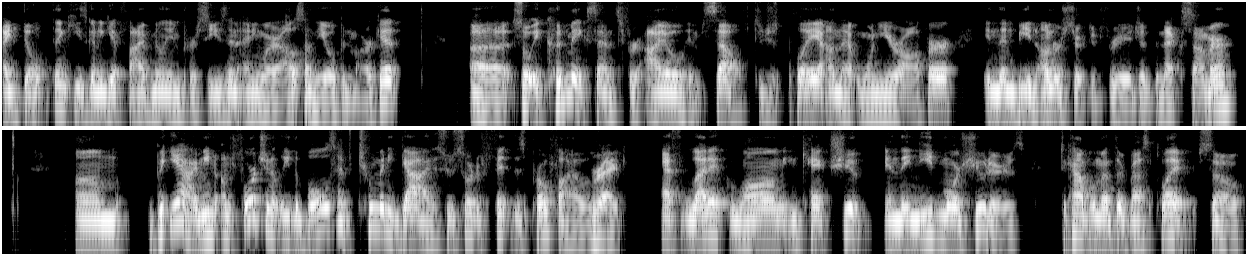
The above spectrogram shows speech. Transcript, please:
I don't think he's going to get 5 million per season anywhere else on the open market. Uh, so it could make sense for Ayo himself to just play on that one year offer and then be an unrestricted free agent the next summer. Um, but yeah, I mean, unfortunately, the Bulls have too many guys who sort of fit this profile of right. like athletic, long, and can't shoot, and they need more shooters to complement their best players. So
